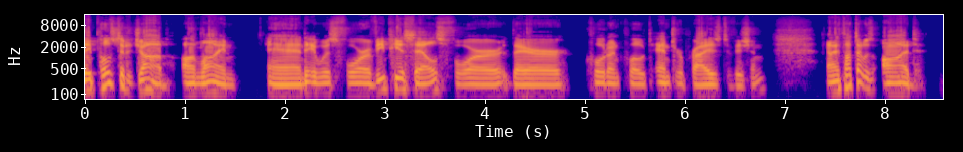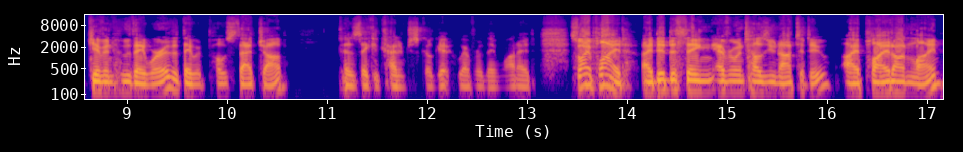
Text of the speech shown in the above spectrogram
they posted a job online and it was for a VP of sales for their quote unquote enterprise division. And I thought that was odd given who they were that they would post that job because they could kind of just go get whoever they wanted. So I applied. I did the thing everyone tells you not to do. I applied online.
